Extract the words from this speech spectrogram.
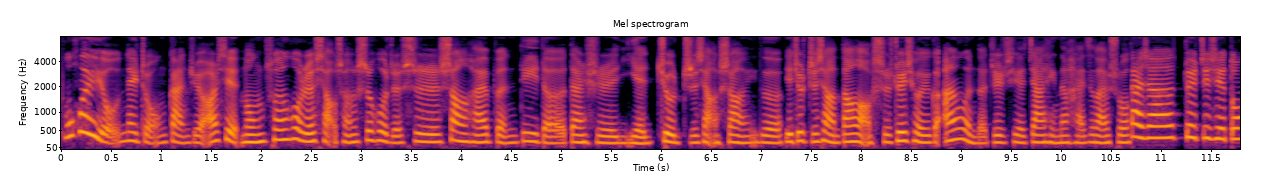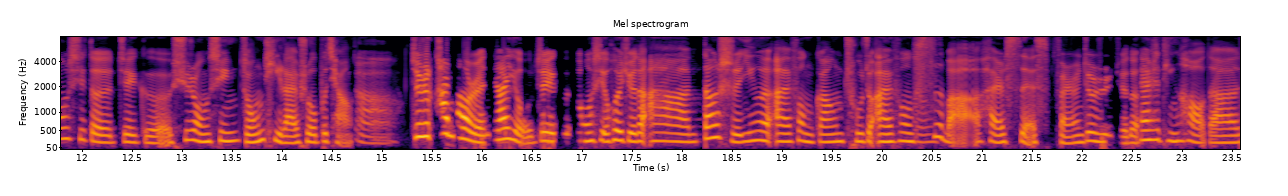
不会有那种感觉，而且农村或者小城市或者是上海本地的，但是也就只想上一个，也就只想当老师，追求一个安稳的这些家庭的孩子来说，大家对这些东西的这个虚荣心总体来说不强啊。就是看到人家有这个东西，会觉得啊，当时因为 iPhone 刚出，就 iPhone 四吧，还是四 S，反正就是觉得，但是挺好的，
